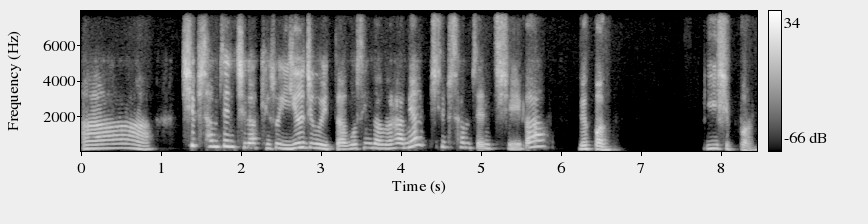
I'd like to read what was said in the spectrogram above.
아 13cm가 계속 이어지고 있다고 생각을 하면 13cm가 몇 번? 20번.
